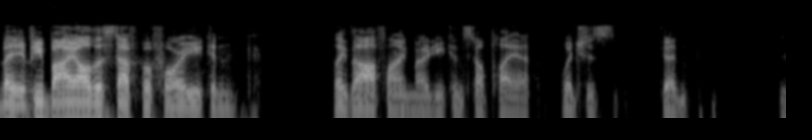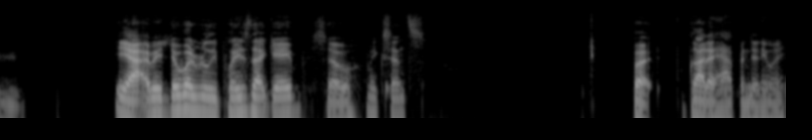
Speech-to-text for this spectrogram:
But if you buy all the stuff before, you can, like the offline mode, you can still play it, which is good. Mhm. Yeah, I mean, no one really plays that game, so makes sense. But glad it happened anyway.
